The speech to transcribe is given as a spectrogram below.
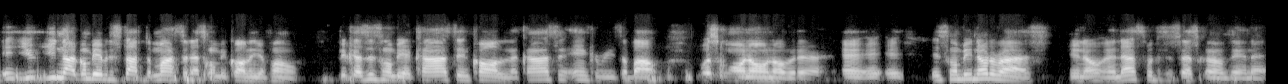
it, you you're not going to be able to stop the monster that's going to be calling your phone because it's going to be a constant call and a constant inquiries about what's going on over there. And it, it, it's going to be notarized, you know, and that's what the success comes in at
